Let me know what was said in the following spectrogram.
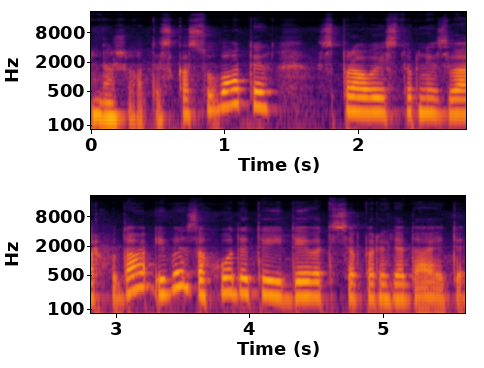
нажати скасувати з правої сторони зверху. Да? І ви заходите і дивитеся, переглядаєте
